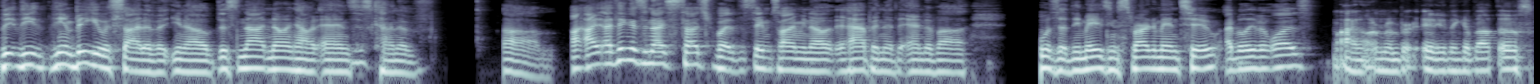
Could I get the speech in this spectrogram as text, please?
the the the ambiguous side of it, you know, just not knowing how it ends is kind of, um, I I think it's a nice touch, but at the same time, you know, it happened at the end of uh, was it the Amazing Spider-Man two? I believe it was. I don't remember anything about those.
